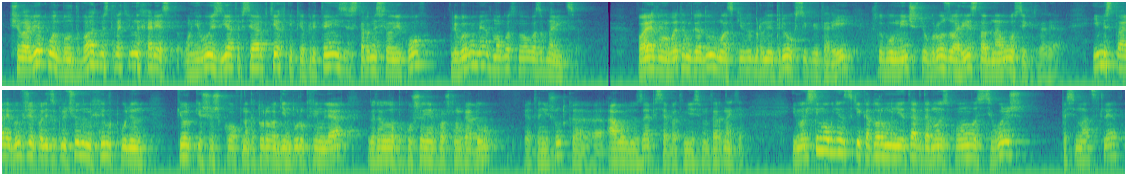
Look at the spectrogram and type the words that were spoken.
Человек отбыл два административных ареста. У него изъята вся архтехника, и претензии со стороны силовиков в любой момент могут снова возобновиться. Поэтому в этом году в Москве выбрали трех секретарей, чтобы уменьшить угрозу ареста одного секретаря. Ими стали бывший политзаключенный Михаил Пулин, Керки Шишков, на которого агентура Кремля готовила покушение в прошлом году. Это не шутка, а аудиозапись об этом есть в интернете. И Максим Огненский, которому не так давно исполнилось всего лишь 18 лет.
